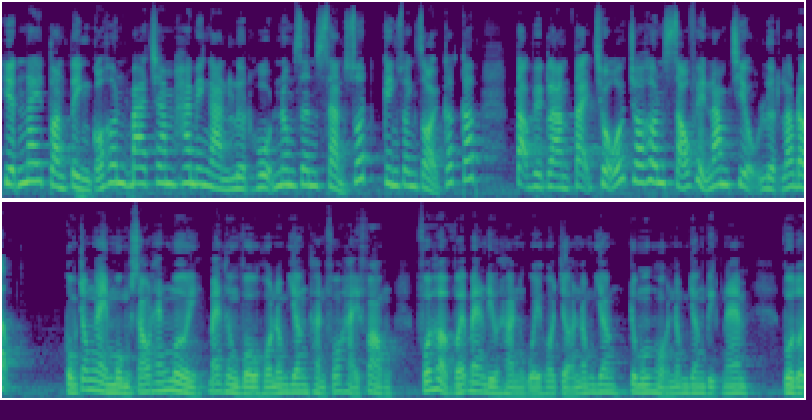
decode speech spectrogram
hiện nay toàn tỉnh có hơn 320.000 lượt hộ nông dân sản xuất, kinh doanh giỏi các cấp, tạo việc làm tại chỗ cho hơn 6,5 triệu lượt lao động. Cũng trong ngày mùng 6 tháng 10, Ban Thường vụ Hội Nông dân thành phố Hải Phòng phối hợp với Ban điều hành Quỹ hỗ trợ nông dân Trung ương Hội Nông dân Việt Nam vừa tổ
